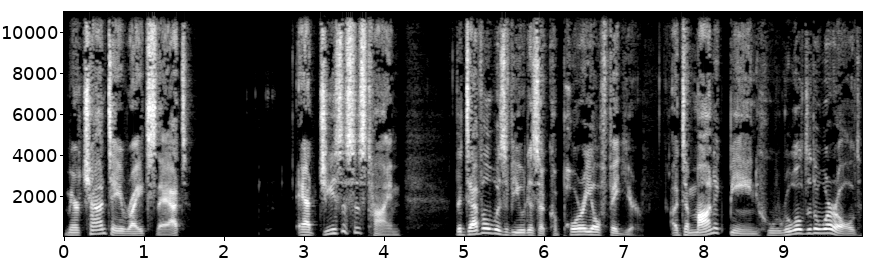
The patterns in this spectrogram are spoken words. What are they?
Mercatante writes that at Jesus' time, the devil was viewed as a corporeal figure, a demonic being who ruled the world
